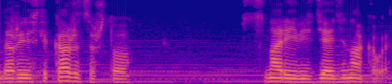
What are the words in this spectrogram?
Даже если кажется, что сценарии везде одинаковые.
